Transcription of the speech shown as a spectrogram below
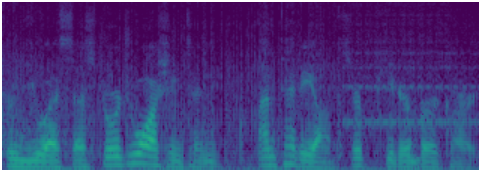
For USS George Washington, I'm Petty Officer Peter Burkhardt.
